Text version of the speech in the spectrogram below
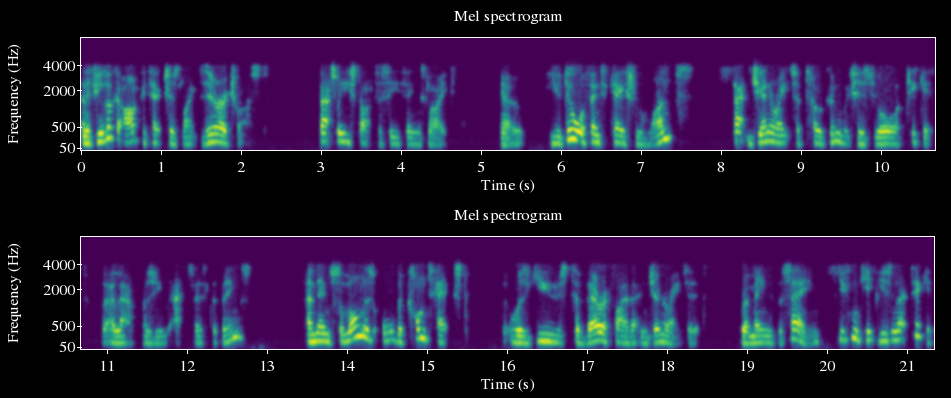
And if you look at architectures like zero trust, that's where you start to see things like, you know, you do authentication once, that generates a token, which is your ticket that allows you access to things. And then so long as all the context that was used to verify that and generate it remains the same, you can keep using that ticket,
